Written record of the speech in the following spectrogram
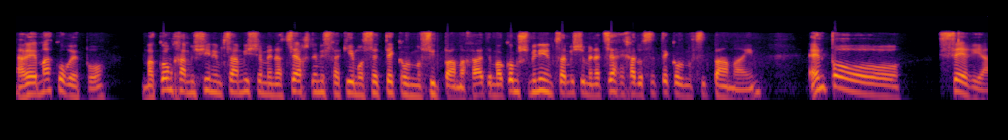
הרי מה קורה פה? מקום חמישי נמצא מי שמנצח שני משחקים עושה תיקו ומפסיד פעם אחת, ומקום שמיני נמצא מי שמנצח אחד עושה תיקו ומפסיד פעמיים. אין פה סריה,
